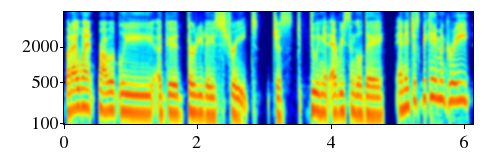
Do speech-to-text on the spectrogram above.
but I went probably a good 30 days straight, just doing it every single day. And it just became a great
